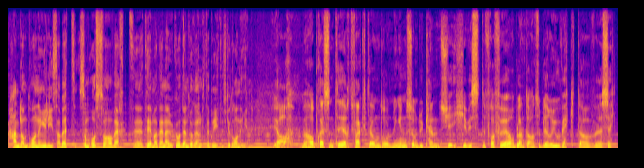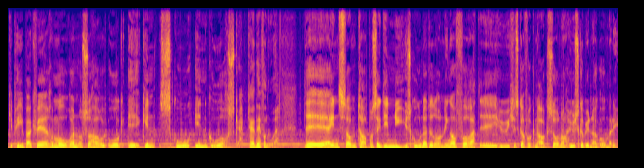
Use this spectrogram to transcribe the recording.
handler om dronning Elisabeth, som også har vært eh, tema denne uka, den berømte britiske dronningen. Ja, vi har presentert fakta om dronningen som du kanskje ikke visste fra før. Blant annet så blir hun jo vekt av eh, sekkepipa hver morgen, og så har hun òg egen skoinngåerske. Hva er det for noe? Det er en som tar på seg de nye skoene til dronninga for at det- hun ikke skal få gnagsår når hun skal begynne å gå med de.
